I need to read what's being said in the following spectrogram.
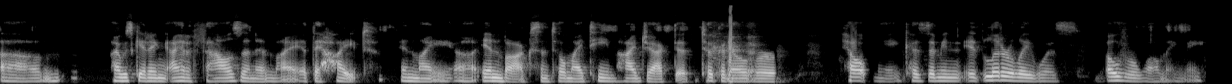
Um, I was getting, I had a thousand in my, at the height in my uh, inbox until my team hijacked it, took it over, helped me. Cause I mean, it literally was overwhelming me.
